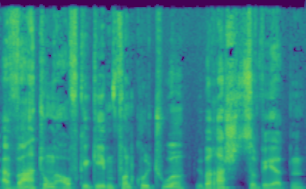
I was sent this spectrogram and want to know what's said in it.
Erwartung aufgegeben, von Kultur überrascht zu werden.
